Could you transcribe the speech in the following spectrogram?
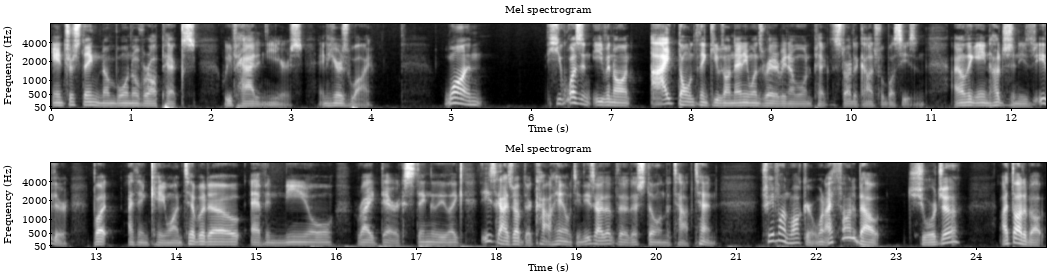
interesting number one overall picks we've had in years. And here's why. One, he wasn't even on, I don't think he was on anyone's radar to be number one pick to start the college football season. I don't think Aidan Hutchinson is either. But I think Kayvon Thibodeaux, Evan Neal, right, Derek Stingley, like these guys are up there. Kyle Hamilton, these guys up there, they're still in the top ten. Travon Walker, when I thought about Georgia, I thought about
